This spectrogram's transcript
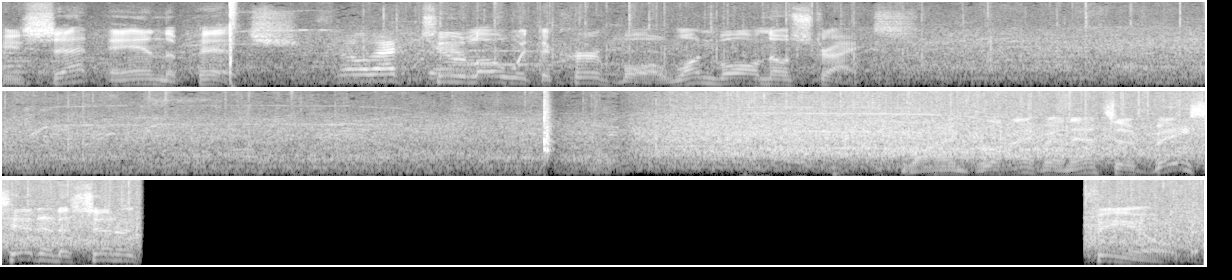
He's set and the pitch. Too low with the curveball. One ball, no strikes. Line drive, and that's a base hit into center field.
